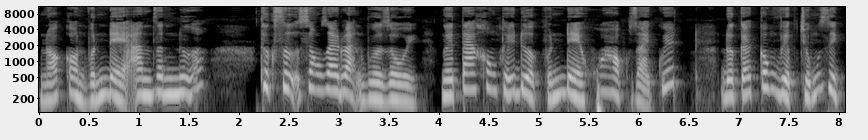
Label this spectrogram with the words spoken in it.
nó còn vấn đề an dân nữa. Thực sự trong giai đoạn vừa rồi, người ta không thấy được vấn đề khoa học giải quyết, được cái công việc chống dịch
